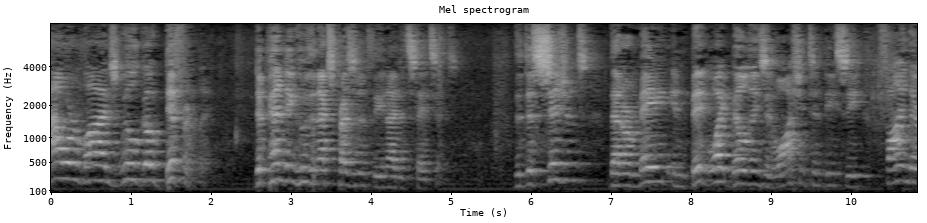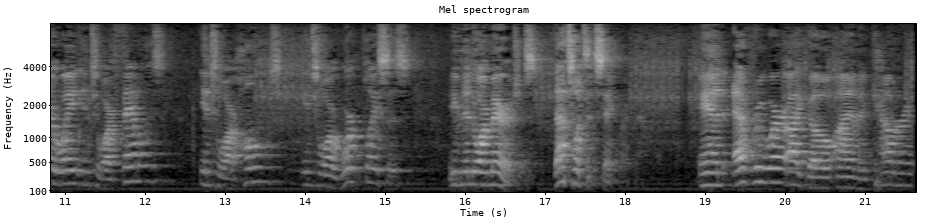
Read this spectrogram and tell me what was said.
Our lives will go differently depending who the next president of the United States is. The decisions that are made in big white buildings in Washington, D.C., find their way into our families, into our homes, into our workplaces, even into our marriages. That's what's at stake right now. And everywhere I go, I am encountering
